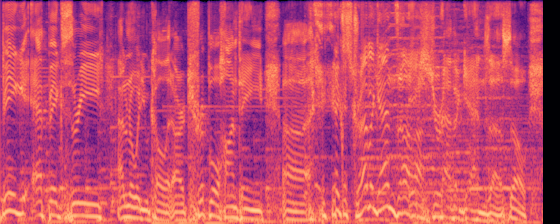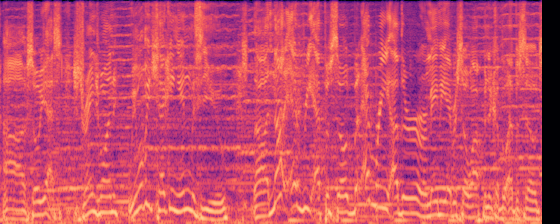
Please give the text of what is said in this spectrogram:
big epic three. I don't know what you would call it. Our triple haunting. Uh, Extravaganza. extravaganza. So, uh, so yes, strange one. We will be checking in with you, uh, not every episode, but every other, or maybe every so often, a couple episodes.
